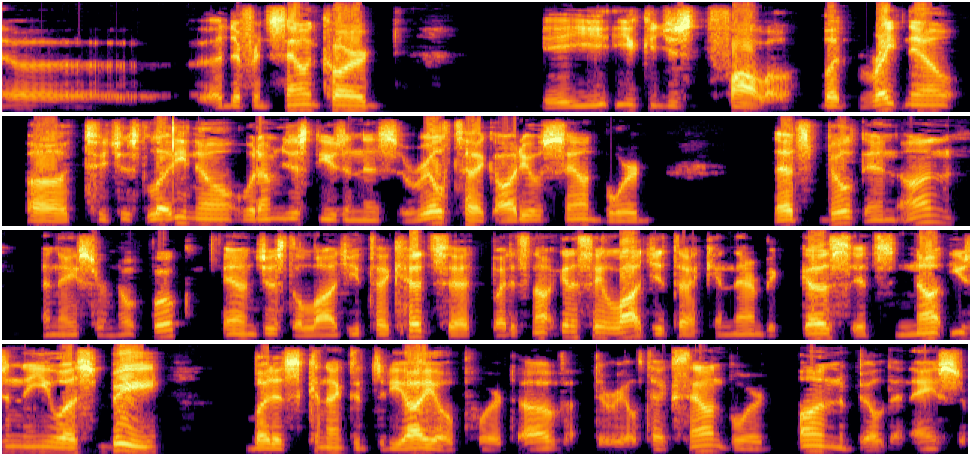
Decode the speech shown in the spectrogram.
uh, a different sound card, you, you could just follow. But right now, uh, to just let you know, what I'm just using is Realtek audio soundboard that's built in on an Acer notebook and just a Logitech headset but it's not going to say Logitech in there because it's not using the USB but it's connected to the I.O. port of the Realtek soundboard on the built-in Acer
